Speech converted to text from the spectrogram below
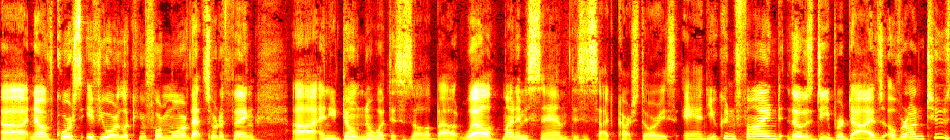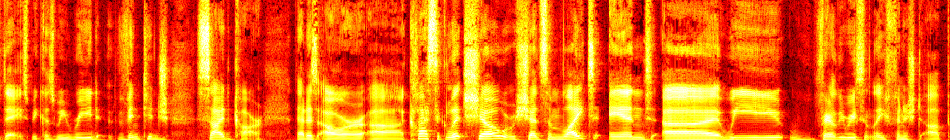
Uh, now, of course, if you are looking for more of that sort of thing uh, and you don't know what this is all about, well, my name is Sam. This is Sidecar Stories, and you can find those deeper dives over on Tuesdays because we read Vintage Sidecar. That is our uh, classic lit show where we shed some light, and uh, we fairly recently finished up.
